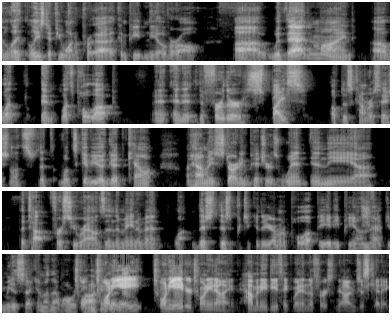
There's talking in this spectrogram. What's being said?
at least if you want to uh, compete in the overall. Uh, with that in mind, uh, let and let's pull up and, and to further spice up this conversation. Let's let's give you a good count on how many starting pitchers went in the uh, the top first two rounds in the main event this this particular year. I'm going to pull up the ADP on that. Give me a second on that while we're talking. 28, 28 or 29. How many do you think went in the first? No, I'm just kidding.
